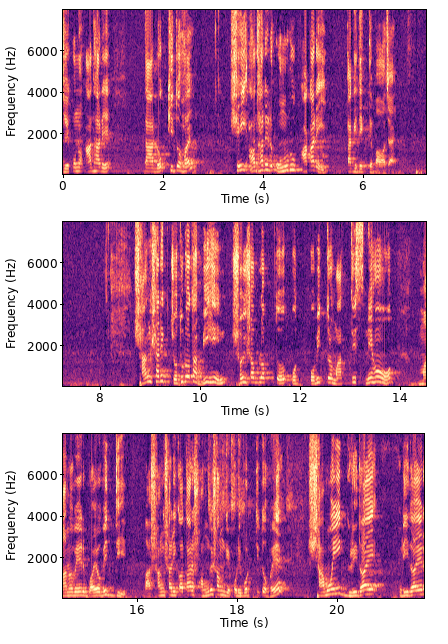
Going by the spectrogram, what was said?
যে কোনো আধারে তা রক্ষিত হয়, সেই আধারের অনুরূপ আকারেই তাকে দেখতে পাওয়া যায়। সাংসারিক চতুরতাবিহীন শৈশবলপ্ত পবিত্র মাতৃস্নেহ মানবের বয়োবৃদ্ধি বা সাংসারিকতার সঙ্গে সঙ্গে পরিবর্তিত হয়ে সাময়িক হৃদয়ে, হৃদয়ের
